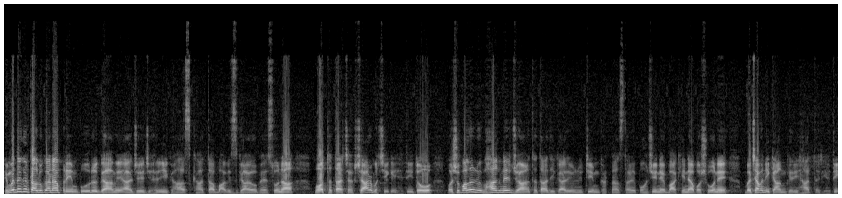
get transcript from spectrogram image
હિંમતનગર તાલુકાના પ્રેમપુર ગામે આજે ઝેરી ઘાસ ખાતા બાવીસ ગાયો ભેંસોના મોત થતા ચકચાર મચી ગઈ હતી. તો પશુપાલન વિભાગને જાણ થતા અધિકારીઓની ટીમ ઘટના સ્થળે પહોંચીને બાકીના પશુઓને બચાવવાની કામગીરી હાથ ધરી હતી.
